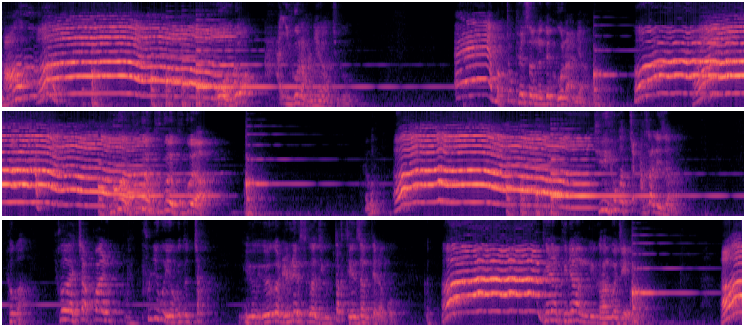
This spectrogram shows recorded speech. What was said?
아, 아 어, 너, 아, 이건 아니야, 지금. 에, 막 좁혔었는데 그건 아니야. 아, 그거야, 그거야, 그거야. 해봐. 아 뒤에 혀가 쫙 깔리잖아. 혀가. 혀가 쫙 빨, 풀리고 여기도 쫙, 여, 여기가 릴렉스가 지금 딱 된 상태라고. 그, 아, 그냥, 그냥 간 거지. 아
